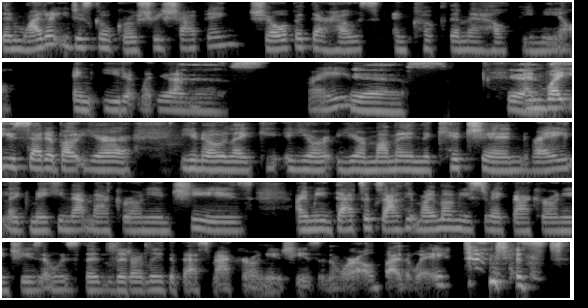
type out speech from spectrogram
then why don't you just go grocery shopping, show up at their house, and cook them a healthy meal and eat it with them? yes. them? Right? Yes. Yes. and what you said about your you know like your your mama in the kitchen right like making that macaroni and cheese. I mean that's exactly my mom used to make macaroni and cheese it was the literally the best macaroni and cheese in the world by the way just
